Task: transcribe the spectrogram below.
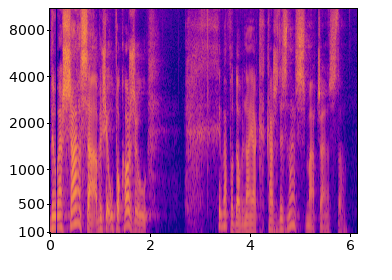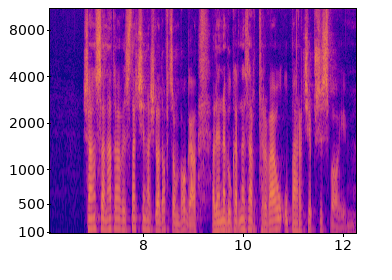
Była szansa, aby się upokorzył. Chyba podobna jak każdy z nas ma często. Szansa na to, aby stać się naśladowcą Boga, ale Nebukadnezar trwał uparcie przy swoim.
